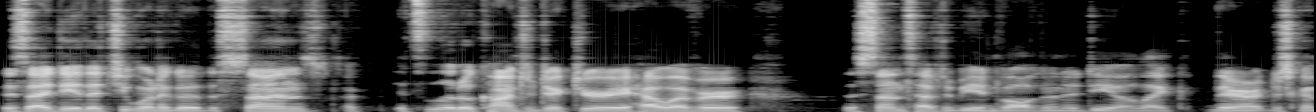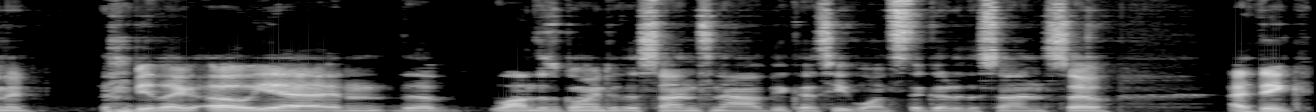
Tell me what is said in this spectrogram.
this idea that you want to go to the Suns, uh, it's a little contradictory. However, the Suns have to be involved in a deal. Like, they aren't just going to be like, oh, yeah, and the Lonzo's going to the Suns now because he wants to go to the Suns. So, I think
